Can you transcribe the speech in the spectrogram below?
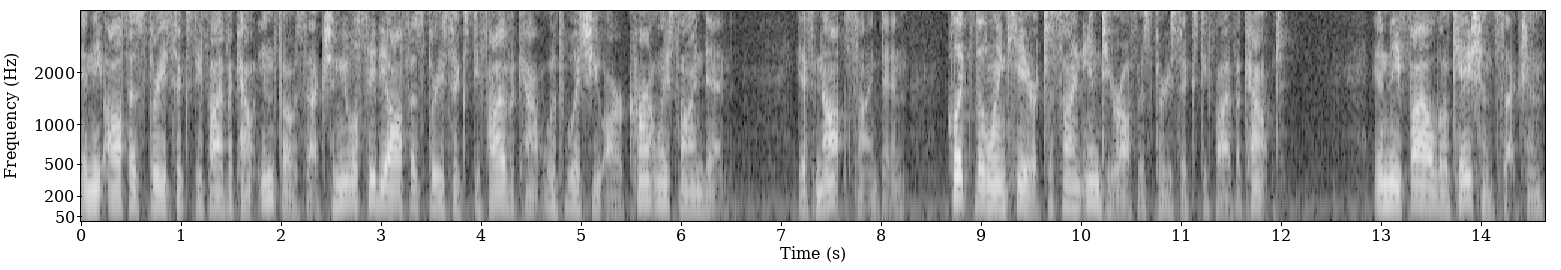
In the Office 365 Account Info section, you will see the Office 365 account with which you are currently signed in. If not signed in, click the link here to sign into your Office 365 account. In the File Location section,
